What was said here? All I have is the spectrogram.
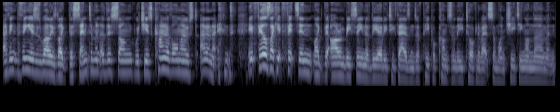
I think the thing is as well is like the sentiment of this song, which is kind of almost I don't know, it feels like it fits in like the R and B scene of the early two thousands of people constantly talking about someone cheating on them and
